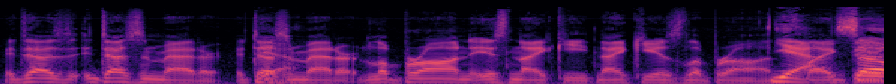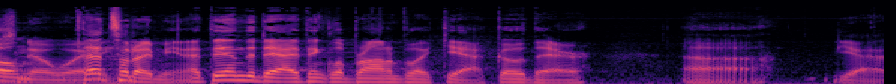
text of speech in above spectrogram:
it does. It doesn't matter. It doesn't Yeah. matter. LeBron is Nike. Nike is LeBron. Yeah, Like so there's no way. That's what I mean. At the end of the day, I think LeBron will be like, yeah, go there. Uh, Yeah,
